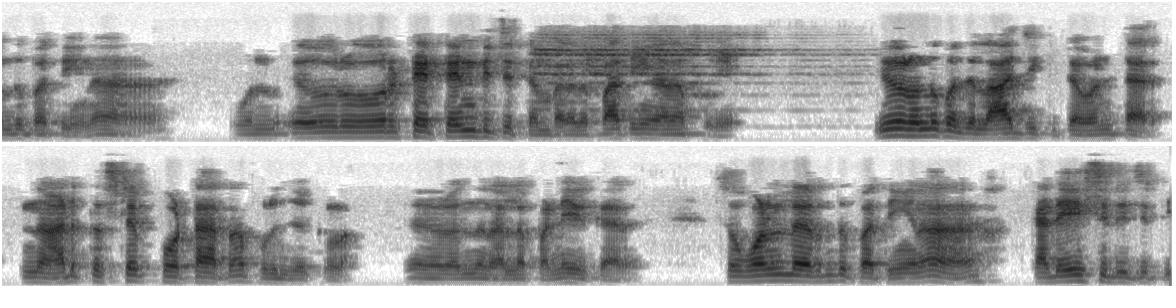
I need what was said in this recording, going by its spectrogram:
வந்து பார்த்தீங்கன்னா ஒன் ஒரு ஒரு டென் டிஜிட் நம்பர் அதை பார்த்தீங்கன்னா தான் புரியும். இவர் வந்து கொஞ்சம் லாஜிக் கிட்ட வந்துட்டார். இன்னும் அடுத்த ஸ்டெப் போட்டார்னா புரிஞ்சுக்கலாம். இவர் வந்து நல்லா பண்ணியிருக்காரு. ஸோ ஒன்ல இருந்து பார்த்தீங்கன்னா கடைசி டிஜிட்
